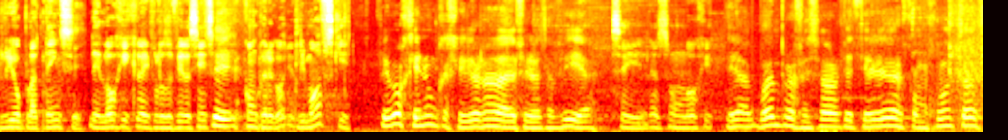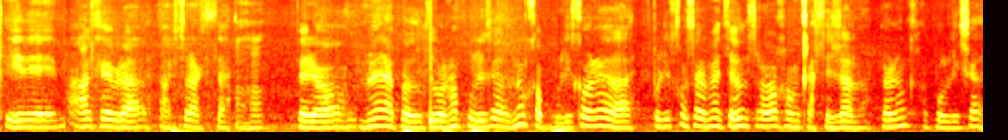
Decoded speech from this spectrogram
Rio Platense de Lógica e Filosofia da Ciência sí. com Gregorio Klimovsky. Klimovsky nunca escribió nada de filosofía. Sí, es un lógico. Era buen profesor de los conjuntos y de álgebra abstracta. Uh -huh pero no era productivo, no publicó, nunca publicó nada publicó solamente un trabajo en castellano, pero nunca publicado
